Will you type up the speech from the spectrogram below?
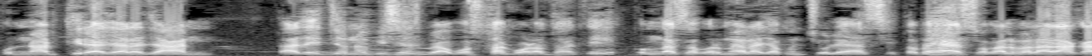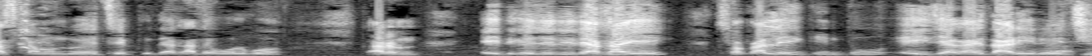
পুণ্যার্থীরা যারা যান, তাদের জন্য বিশেষ ব্যবস্থা করা থাকে। গঙ্গাসাগর মেলা যখন চলে আসে, তবে হ্যাঁ সকালবেলার আকাশ কেমন রয়েছে একটু দেখাতে বলব। কারণ এইদিকে যদি দেখাই সকালেই কিন্তু এই জায়গায় দাঁড়িয়ে রয়েছি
